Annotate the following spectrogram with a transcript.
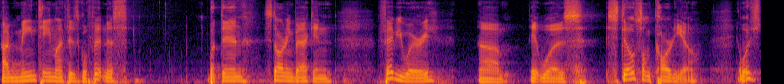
I've maintained my physical fitness but then starting back in February, um, it was still some cardio. It was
